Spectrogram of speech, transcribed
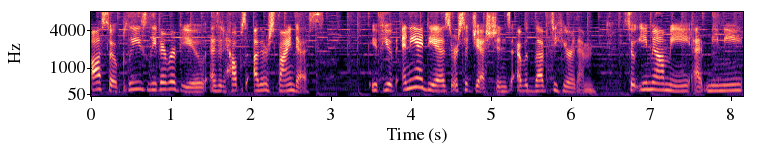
Also, please leave a review as it helps others find us. If you have any ideas or suggestions, I would love to hear them. So email me at mimi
